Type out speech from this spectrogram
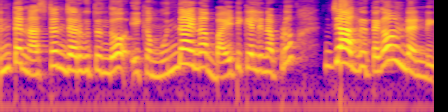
ఎంత నష్టం జరుగుతుందో ఇక ముందైనా బయటికి వెళ్ళినప్పుడు జాగ్రత్తగా ఉండండి.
